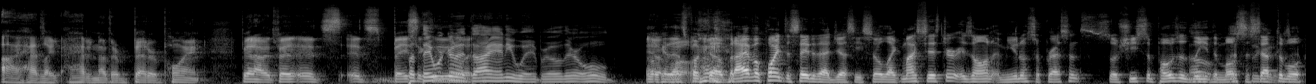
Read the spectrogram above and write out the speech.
I had like I had another better point, but you know, it's it's it's basically. But they were gonna die anyway, bro. They're old. Yeah, Okay, that's well- fucked up. But I have a point to say to that, Jesse. So, like, my sister is on immunosuppressants, so she's supposedly Oh, the most that's a good susceptible.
